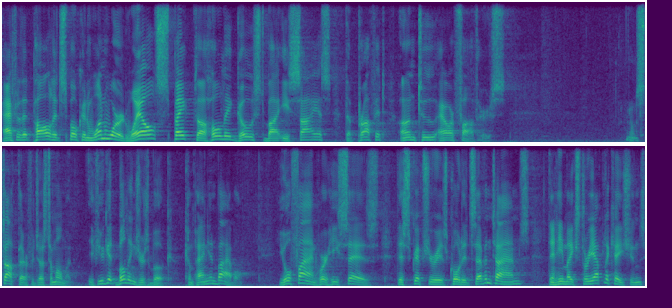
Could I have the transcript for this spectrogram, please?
After that, Paul had spoken one word Well spake the Holy Ghost by Esaias the prophet unto our fathers. Stop there for just a moment. If you get Bullinger's book, Companion Bible, you'll find where he says this scripture is quoted seven times, then he makes three applications,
